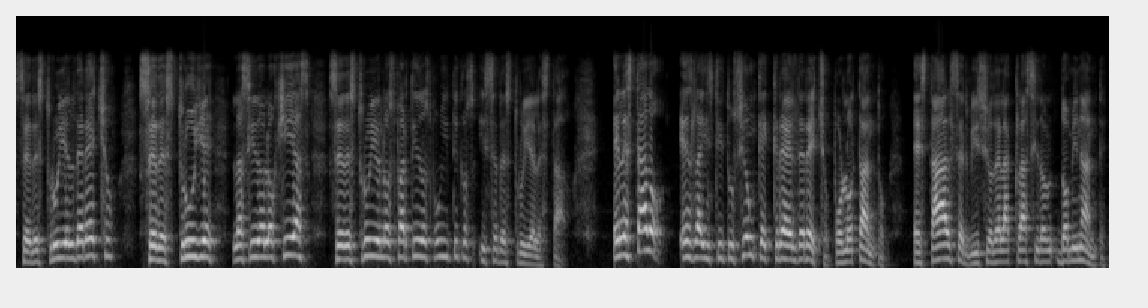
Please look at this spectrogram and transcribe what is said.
se destruye el derecho, se destruye las ideologías, se destruyen los partidos políticos y se destruye el Estado. El Estado es la institución que crea el derecho, por lo tanto, está al servicio de la clase dominante.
